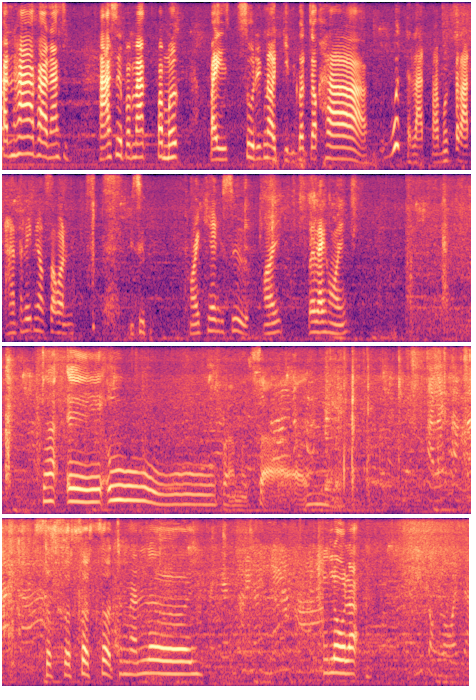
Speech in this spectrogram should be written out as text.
พันห้าค่ะนะ หาซื้อปลาหมึกปลาหมึกไปสูตรอีกหน่อยกินก็เจ้าค่ะอุ้ยตลาดปลาหมึกตลาดทานทะเลพี่น้องซอนไปซื้อหอยแข้งซื้อหอยหลายๆหอยจะเออูปลาหมึกสาย สดสดสดสดทั้งนั้นเลยนี่โลละนี่สองร้อยจ้ะ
